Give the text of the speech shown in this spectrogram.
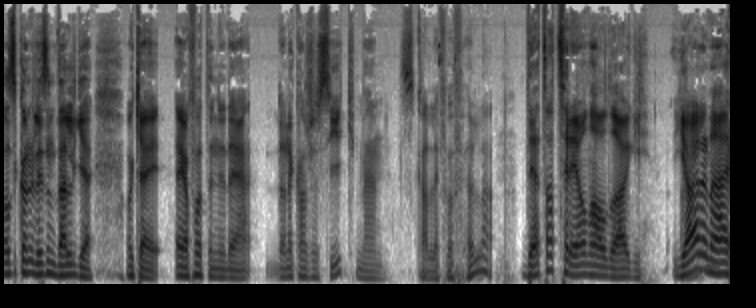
og så kan du liksom velge. OK, jeg har fått en idé. Den er kanskje syk, men skal jeg forfølge den? Det tar tre og en halv dag. Ja eller nei?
